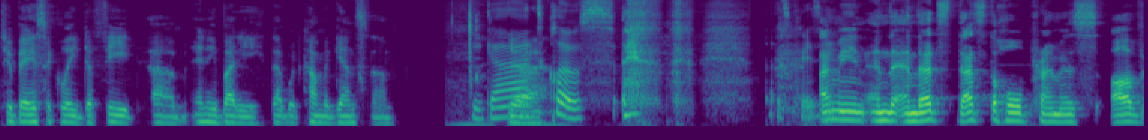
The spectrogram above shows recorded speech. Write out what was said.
to basically defeat um, anybody that would come against them. He got yeah. close. That's crazy. I mean, and and that's that's the whole premise of.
